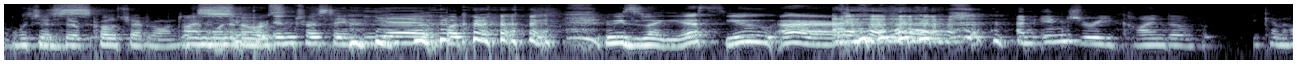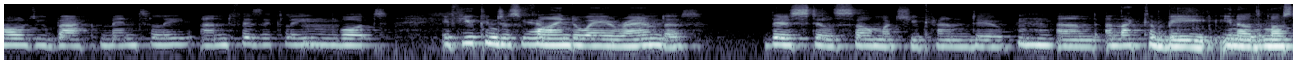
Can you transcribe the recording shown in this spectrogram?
which just to is approach everyone. I'm Just one of super those. interesting. Yeah, but He's like, yes, you are. an injury kind of can hold you back mentally and physically. Mm. But if you can just Yeah. find a way around it, there's still so much you can do. Mhm. and and that can be you know the most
